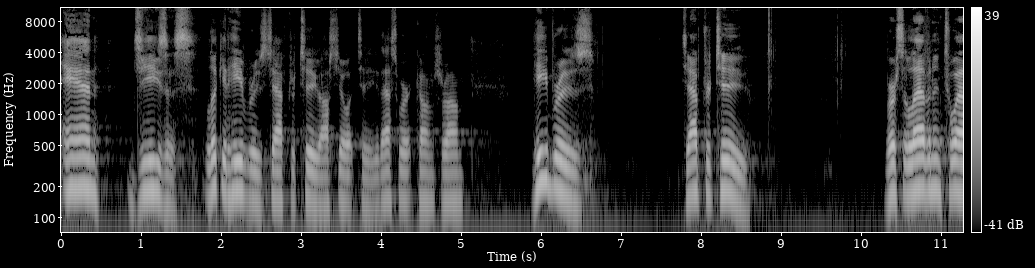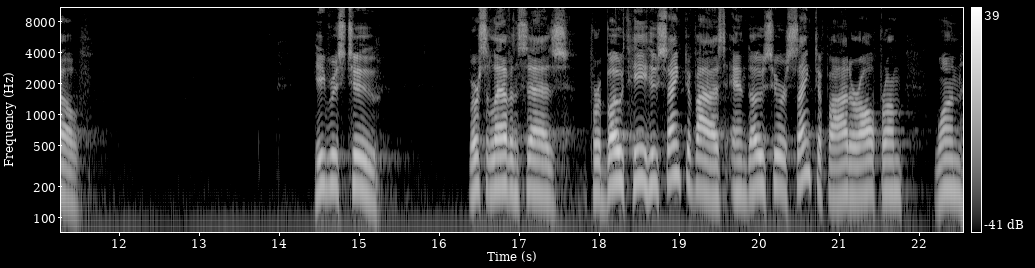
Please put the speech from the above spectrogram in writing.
and Jesus. Look at Hebrews chapter 2. I'll show it to you. That's where it comes from. Hebrews chapter 2, verse 11 and 12. Hebrews 2, verse 11 says, For both he who sanctifies and those who are sanctified are all from one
